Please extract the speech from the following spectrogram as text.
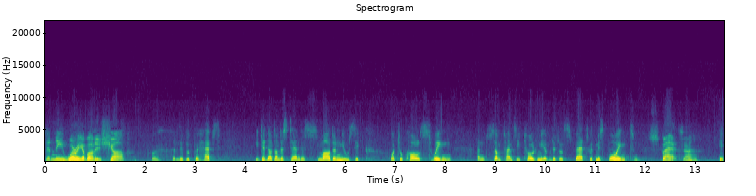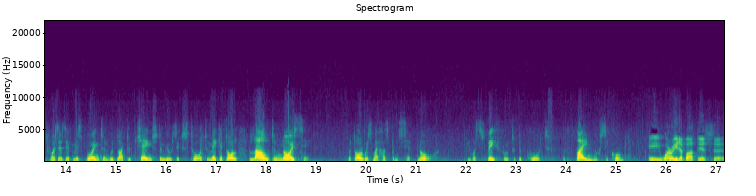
didn't he worry about his shop? Well, a little, perhaps. He did not understand this modern music, what you call swing. And sometimes he told me of little spats with Miss Boynton. Spats, huh? It was as if Miss Boynton would like to change the music store, to make it all loud and noisy. But always my husband said no. He was faithful to the good, the fine music only. He worried about this, uh, uh,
